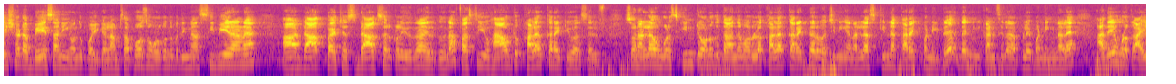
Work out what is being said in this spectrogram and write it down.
ஐஷேடோ பேஸாக நீங்கள் வந்து போய்க்கலாம். சப்போஸ் உங்களுக்கு வந்து பார்த்தீங்கன்னா சிவியரான டார்க் பேச்சஸ் டார்க் சர்க்கிள் இதுதான் இருக்குதுன்னா first you have to colour correct your self so நல்லா உங்கள் ஸ்கின் டோனுக்கு தகுந்த மாதிரி உள்ள கலர் கரெக்டர் வச்சு நீங்கள் நல்லா ஸ்கின்னை கரெக்ட் பண்ணிவிட்டு தென் நீங்கள் கன்சிலர் அப்ளை பண்ணிங்கனாலே அதே உங்களுக்கு ஐ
